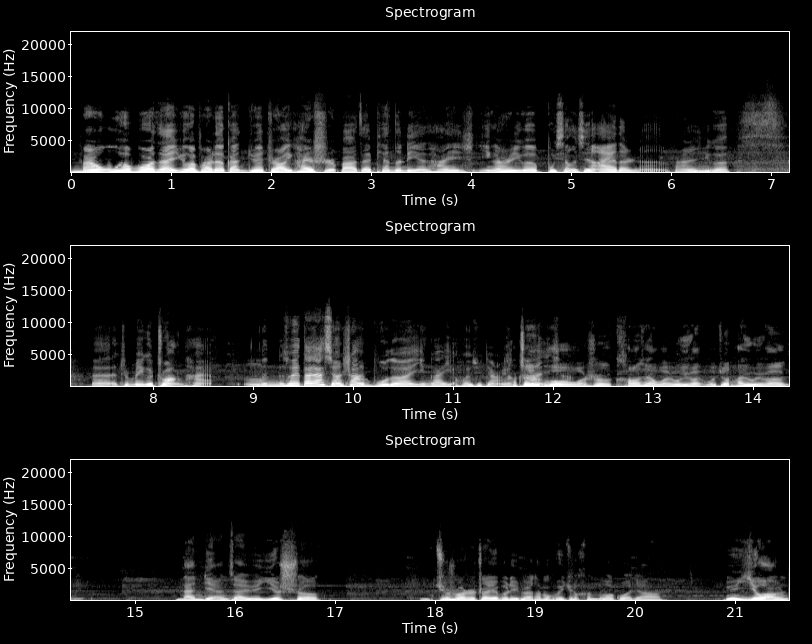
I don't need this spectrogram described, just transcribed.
嗯反正吴秀波在预告片里的感觉，至少一开始吧，在片子里他应该是一个不相信爱的人，反正一个、呃这么一个状态。嗯，嗯所以大家喜欢上一部的，应该也会去电影院看一下。他这一部我是看到现在，我有一个，我觉得他有一个难点在于，一是据说是这一部里边他们会去很多国家，因为以往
